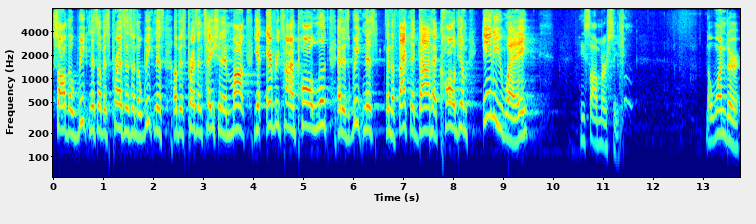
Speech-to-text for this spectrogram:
saw the weakness of his presence and the weakness of his presentation and mocked. Yet every time Paul looked at his weakness and the fact that God had called him anyway, he saw mercy. No wonder,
